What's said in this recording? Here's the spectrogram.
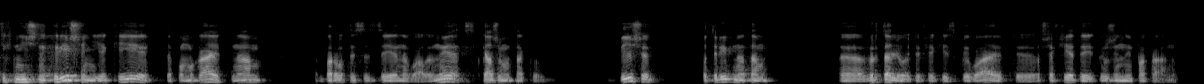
технічних рішень, які допомагають нам боротися з цією навалою. Ну, скажімо так, більше потрібно там вертольотів, які збивають е, шахеди, і дуже непогано.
